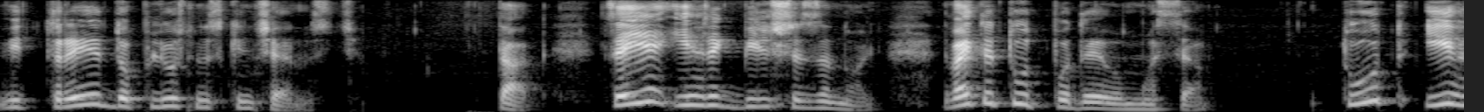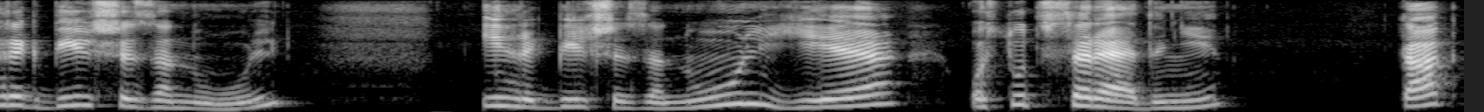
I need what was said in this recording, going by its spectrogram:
Від 3 до плюс нескінченності. Так, це є y більше за 0. Давайте тут подивимося. Тут y більше за 0. Y більше за 0 є ось тут всередині. Так?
